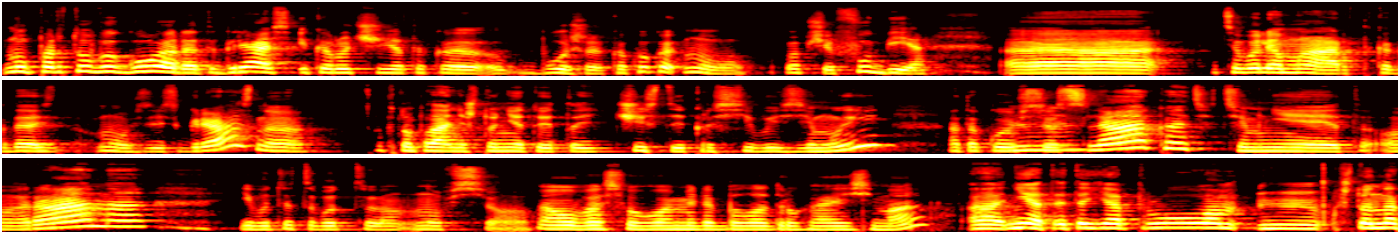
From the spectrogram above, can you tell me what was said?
ну, портовый город, грязь, и, короче, я такая, боже, какой, ну, вообще фубе. А, тем более март, когда, ну, здесь грязно, в том плане, что нет этой чистой красивой зимы, а такое mm-hmm. все слякоть, темнеет э, рано, и вот это вот, э, ну все. А у вас у Гомеля была другая зима? А, нет, это я про, что на,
